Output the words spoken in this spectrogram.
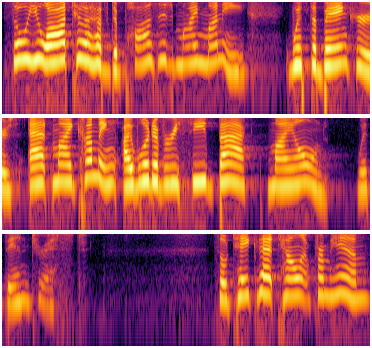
So you ought to have deposited my money with the bankers. At my coming, I would have received back my own with interest. So take that talent from him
